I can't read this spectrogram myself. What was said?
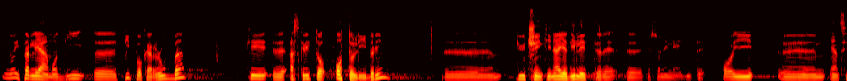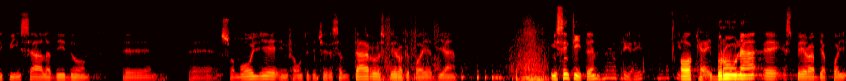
noi parliamo di eh, Pippo Carrubba, che eh, ha scritto otto libri, ehm, più centinaia di lettere eh, che sono inedite. Poi eh, anzi qui in sala vedo eh, eh, sua moglie e mi fa molto piacere salutarlo, spero che poi abbia... Mi sentite? Me lo aprire? Ok, Bruna, e spero abbia poi,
